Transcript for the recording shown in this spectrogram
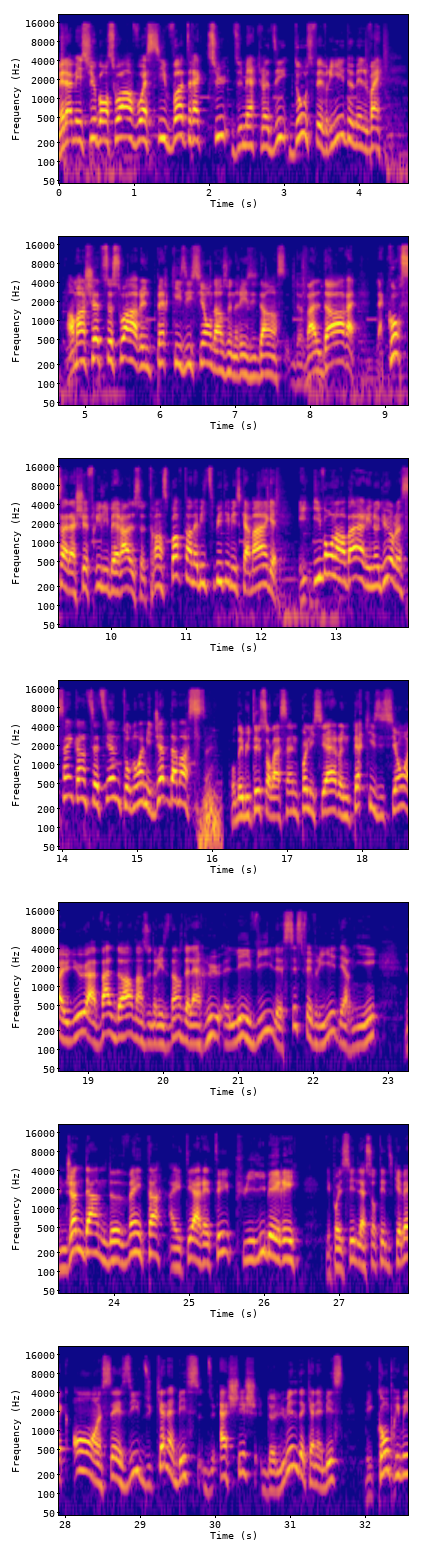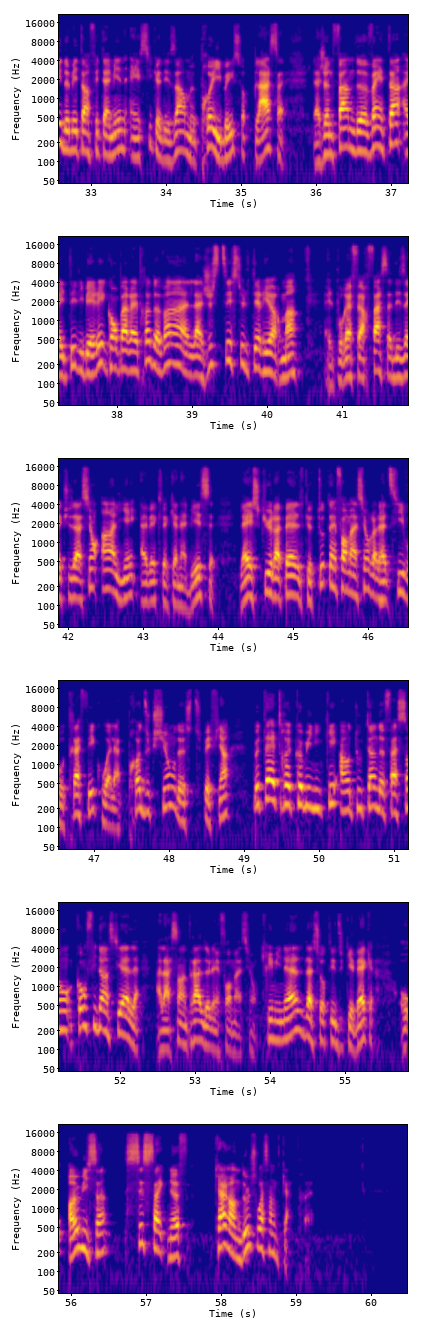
Mesdames, Messieurs, bonsoir. Voici votre actu du mercredi 12 février 2020. En manchette ce soir, une perquisition dans une résidence de Val-d'Or. La course à la chefferie libérale se transporte en Abitibi-Témiscamingue et Yvon Lambert inaugure le 57e tournoi Midget Damos. Pour débuter sur la scène policière, une perquisition a eu lieu à Val-d'Or dans une résidence de la rue Lévis le 6 février dernier. Une jeune dame de 20 ans a été arrêtée puis libérée. Les policiers de la Sûreté du Québec ont saisi du cannabis, du hashish, de l'huile de cannabis des comprimés de méthamphétamine ainsi que des armes prohibées sur place. La jeune femme de 20 ans a été libérée et comparaîtra devant la justice ultérieurement. Elle pourrait faire face à des accusations en lien avec le cannabis. La SQ rappelle que toute information relative au trafic ou à la production de stupéfiants peut être communiquée en tout temps de façon confidentielle à la Centrale de l'information criminelle de la Sûreté du Québec au 1-800-659-4264.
